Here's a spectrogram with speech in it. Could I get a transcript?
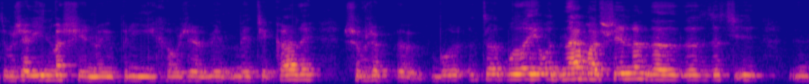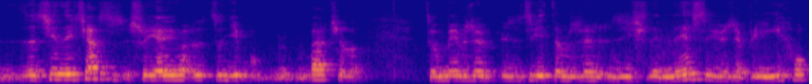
то вже він машиною приїхав. Вже ми, ми чекали, що вже то була і одна машина на, на, за, ці- за цілий час, що я його тоді бачила. То ми вже звідти вже зійшли вниз, і вже приїхав.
